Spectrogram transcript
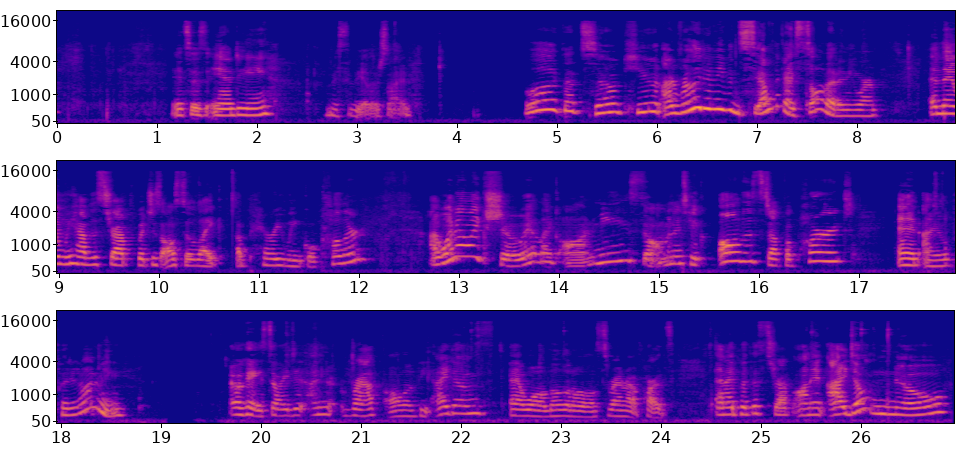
It says Andy. Let me see the other side. Look, that's so cute. I really didn't even see, I don't think I saw that anywhere. And then we have the strap, which is also like a periwinkle color. I want to like show it like on me. So I'm going to take all this stuff apart and I will put it on me. Okay, so I did unwrap all of the items and well, the little saran wrap parts and I put the strap on it. I don't know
